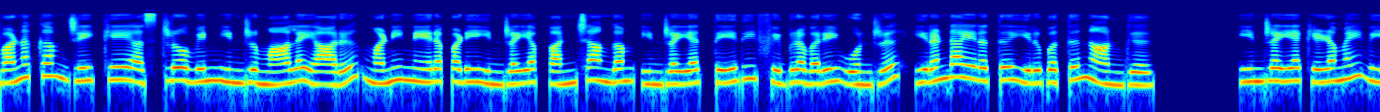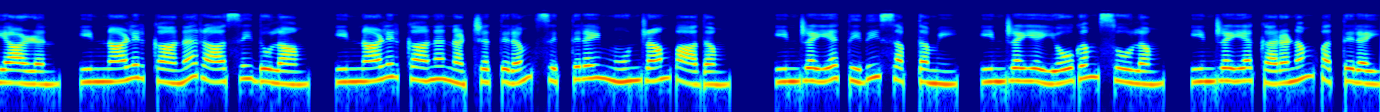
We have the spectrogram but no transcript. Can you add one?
வணக்கம் ஜி கே அஸ்ட்ரோவின் இன்று மாலை ஆறு மணி நேரப்படி இன்றைய பஞ்சாங்கம் இன்றைய தேதி பிப்ரவரி ஒன்று இரண்டாயிரத்து இருபத்து நான்கு. இன்றைய கிழமை வியாழன். இந்நாளிற்கான ராசி துலாம். இந்நாளிற்கான நட்சத்திரம் சித்திரை மூன்றாம் பாதம். இன்றைய திதி சப்தமி. இன்றைய யோகம் சூலம். இன்றைய கரணம் பத்திரை.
